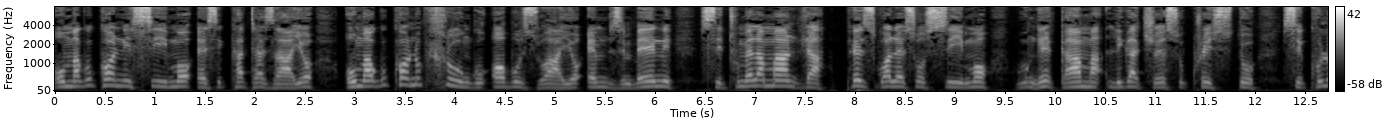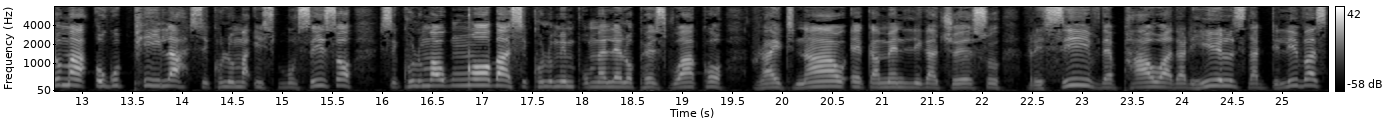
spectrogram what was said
Uma kukhona isimo esikhathazayo uma kukhona ubhlungu obuzwayo emzimbeni sithumela amandla phezu kwaleso simo ngegama lika Jesu Kristu. Sikhuluma ukuphila sikhuluma isibusiso sikhuluma ukunqoba sikhuluma impumelelo phezu kwakho. Right now egameni lika Jesu receive the power that heals that delivers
